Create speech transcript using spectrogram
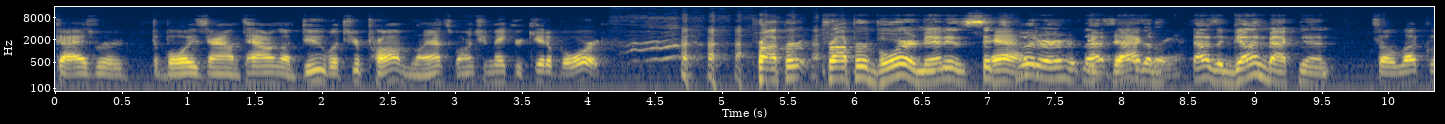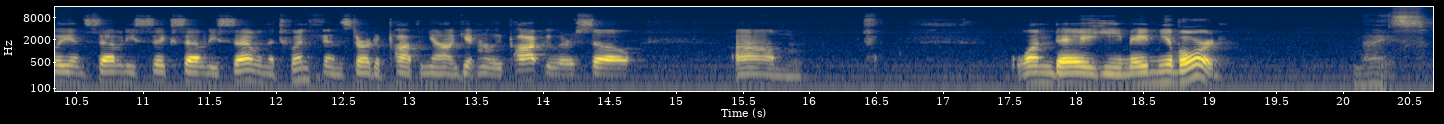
guys were the boys around town going, "Dude, what's your problem, Lance? Why don't you make your kid a board?" Proper proper board, man. It's a six Yeah, footer. That, that, was exactly. a, that was a gun back then. So luckily, in '76, '77, the twin fins started popping out and getting really popular. So, um, one day he made me a board, Nice.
